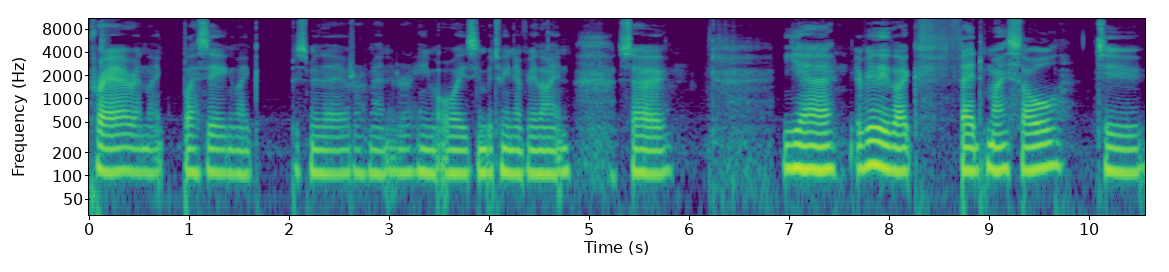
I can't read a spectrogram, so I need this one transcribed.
prayer and like blessing, like Bismillah Rahman Rahim, always in between every line. So yeah, it really like fed my soul to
